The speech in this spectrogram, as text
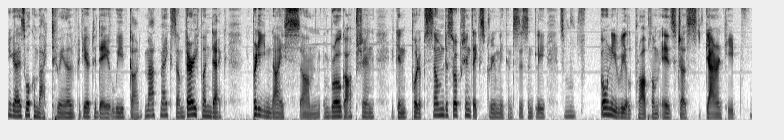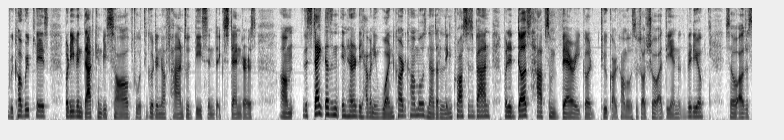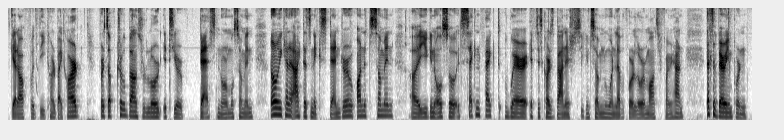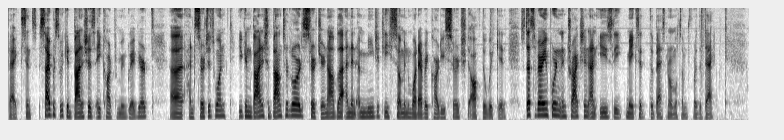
Hey guys, welcome back to another video. Today we've got MathMech, some very fun deck, pretty nice um, rogue option. You can put up some disruptions extremely consistently. Its only real problem is just guaranteed recovery plays, but even that can be solved with good enough hands with decent extenders. Um, this deck doesn't inherently have any one card combos now that Linkross is banned, but it does have some very good two card combos, which I'll show at the end of the video. So I'll just get off with the card by card. First off, Triple Balancer Lord, it's your best normal summon. Not only can it act as an extender on its summon, uh, you can also, its second effect where if this card is banished, you can summon one level 4 lower monster from your hand. That's a very important effect, since Cyberse Wicckid banishes a card from your graveyard uh, and searches one, you can banish the Balancer Lord, search your Nabla, and then immediately summon whatever card you searched off the Wicked. So that's a very important interaction and easily makes it the best normal summon for the deck.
